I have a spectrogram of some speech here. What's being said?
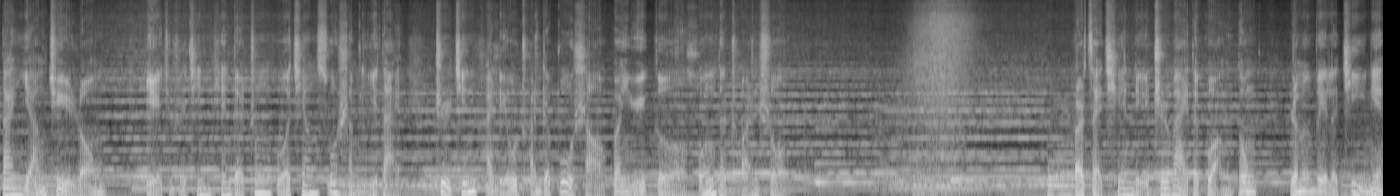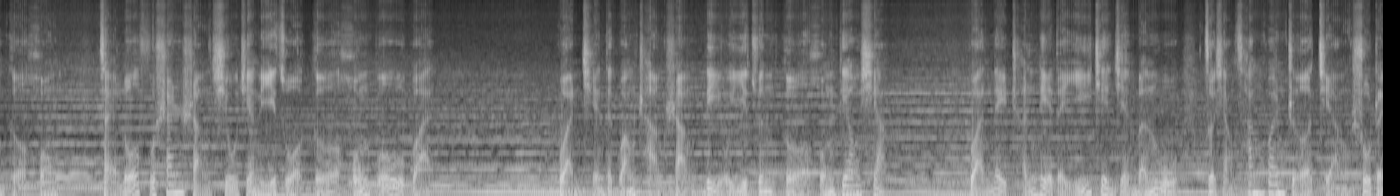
丹阳句容。也就是今天的中国江苏省一带，至今还流传着不少关于葛洪的传说。而在千里之外的广东，人们为了纪念葛洪，在罗浮山上修建了一座葛洪博物馆。馆前的广场上立有一尊葛洪雕像。馆内陈列的一件件文物，则向参观者讲述着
